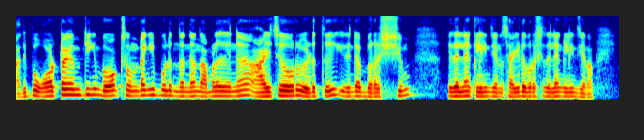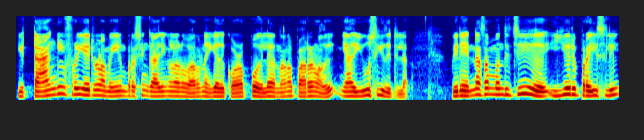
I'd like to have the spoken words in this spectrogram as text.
അതിപ്പോൾ ഓട്ടോ എംറ്റിങ് ബോക്സ് ഉണ്ടെങ്കിൽ പോലും തന്നെ നമ്മൾ ഇതിനെ ആഴ്ചതോറും എടുത്ത് ഇതിന്റെ ബ്രഷും ഇതെല്ലാം ക്ലീൻ ചെയ്യണം സൈഡ് ബ്രഷ് ഇതെല്ലാം ക്ലീൻ ചെയ്യണം. ഈ ടാങ്കിൾ ഫ്രീ ആയിട്ടുള്ള മെയിൻ ബ്രഷും കാര്യങ്ങളാണ് പറഞ്ഞെങ്കിൽ അത് കുഴപ്പമില്ല എന്നാണ് പറയണത്. ഞാൻ യൂസ് ചെയ്തിട്ടില്ല. പിന്നെ എന്നെ സംബന്ധിച്ച് ഈ ഒരു പ്രൈസിൽ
